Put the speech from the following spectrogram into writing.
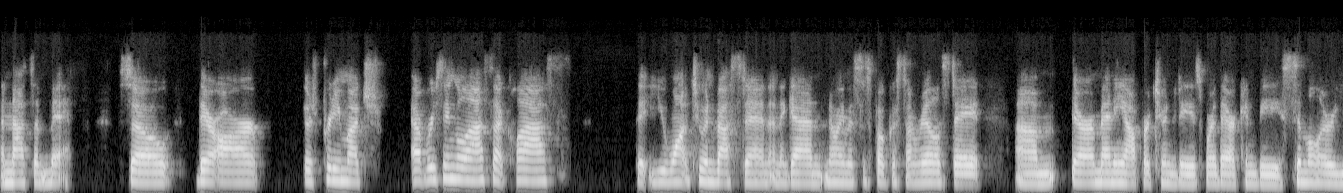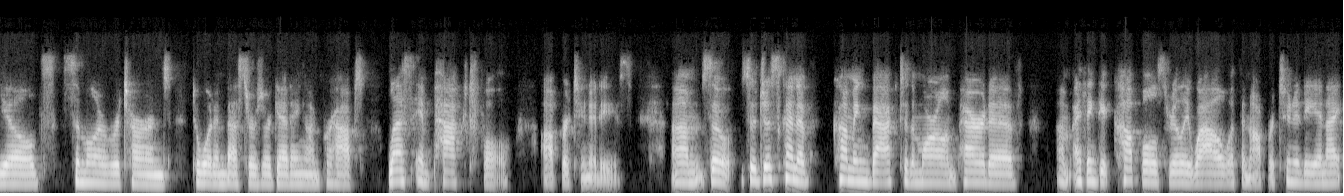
And that's a myth. So there are, there's pretty much every single asset class that you want to invest in. And again, knowing this is focused on real estate, um, there are many opportunities where there can be similar yields, similar returns to what investors are getting on perhaps less impactful opportunities. Um, so, so just kind of coming back to the moral imperative, um, I think it couples really well with an opportunity. And I,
